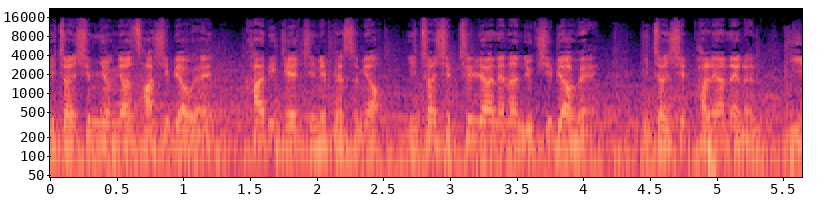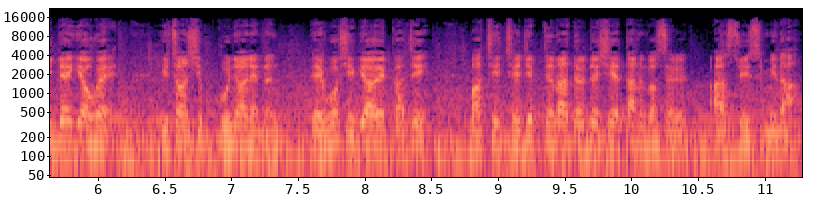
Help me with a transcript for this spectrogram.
2016년 40여 회 카디지에 진입했으며 2017년에는 60여 회, 2018년에는 200여 회, 2019년에는 150여 회까지 마치 제 집 드나들듯이 했다는 것을 알 수 있습니다.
